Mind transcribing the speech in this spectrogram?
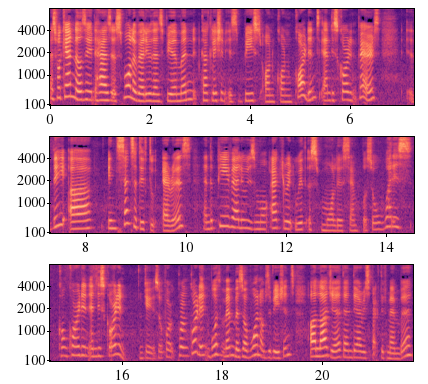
as for Kendall's it has a smaller value than spearman. Calculation is based on concordant and discordant pairs they are insensitive to errors and the p-value is more accurate with a smaller sample. So what is concordant and discordant? Okay, so for concordant, both members of one observations are larger than their respective member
